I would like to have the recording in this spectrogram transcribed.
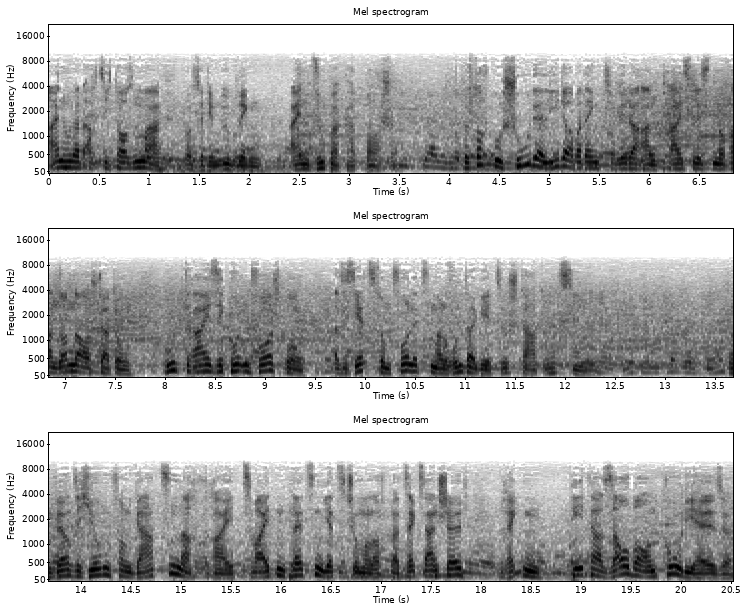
180.000 Mark kostet im Übrigen ein Supercup Porsche. Christoph Bouchou, der Leader, aber denkt weder an Preislisten noch an Sonderausstattung. Gut drei Sekunden Vorsprung, als es jetzt zum vorletzten Mal runtergeht zu Start und Ziel. Und während sich Jürgen von Garzen nach drei zweiten Plätzen jetzt schon mal auf Platz 6 einstellt, recken Peter Sauber und Co. die Hälse.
